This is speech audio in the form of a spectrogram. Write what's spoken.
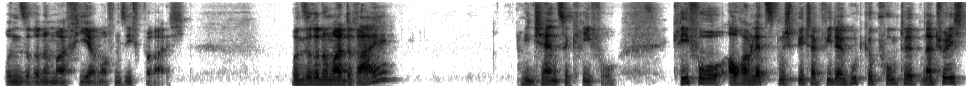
unsere Nummer 4 im Offensivbereich. Unsere Nummer 3, Vincenzo Grifo. Grifo auch am letzten Spieltag wieder gut gepunktet. Natürlich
